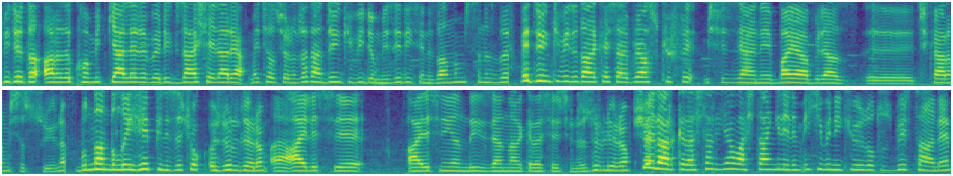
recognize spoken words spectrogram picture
videoda arada komik yerlere böyle güzel şeyler yapmaya çalışıyorum. Zaten dünkü videomu izlediyseniz anlamışsınızdır. Ve dünkü videoda arkadaşlar biraz küfür etmişiz yani baya biraz e, çıkarmışız suyunu. Bundan dolayı hepinize çok özür diliyorum. E, ailesi ailesinin yanında izleyen arkadaşlar için özür diliyorum. Şöyle arkadaşlar yavaştan gidelim. 2231 tane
